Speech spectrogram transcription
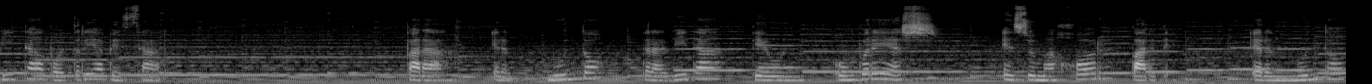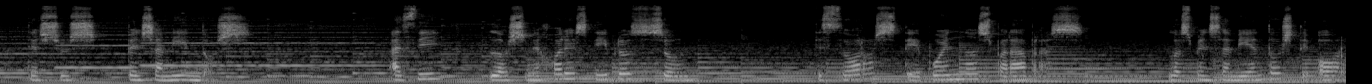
vida podría pensar. para el mundo de la vida de un hombre es, en su mejor parte, el mundo de sus pensamientos. Así, los mejores libros son tesoros de buenas palabras, los pensamientos de oro,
